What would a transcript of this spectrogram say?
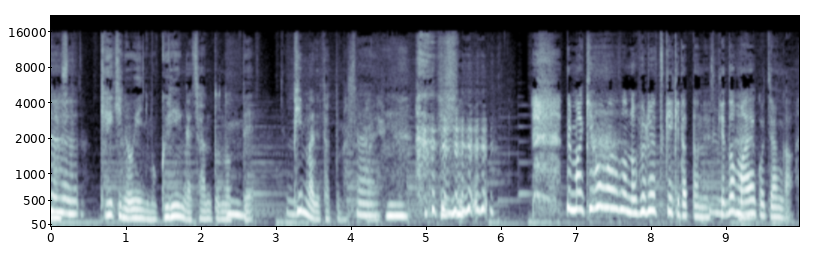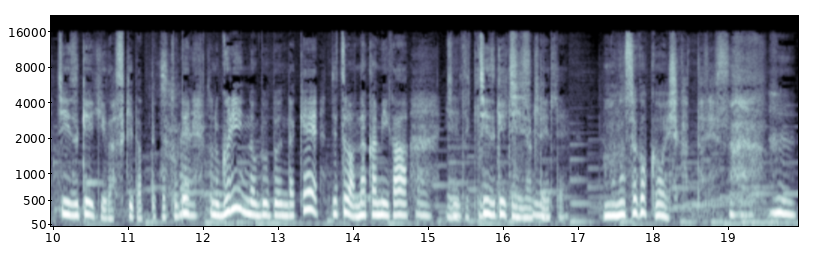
ました、ケーキの上にもグリーンがちゃんと乗って、うん。ピンまで立ってましたからね、でまあ基本はそのフルーツケーキだったんですけど、まあ、あやこちゃんがチーズケーキが好きだってことで、はい。そのグリーンの部分だけ実は中身が、チーズケーキになっていてものすごく美味しかったです。うん。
